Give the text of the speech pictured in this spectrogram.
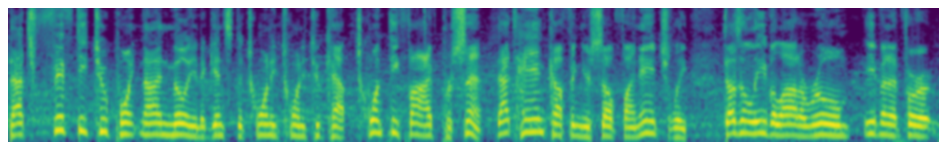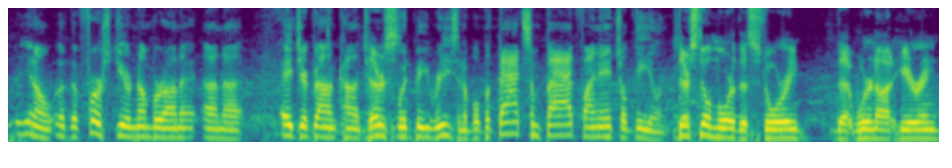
That's 52.9 million against the 2022 cap, 25%. That's handcuffing yourself financially. Doesn't leave a lot of room, even for you know the first year number on a on a AJ Brown contract there's, would be reasonable. But that's some bad financial dealings. There's still more to this story that we're not hearing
